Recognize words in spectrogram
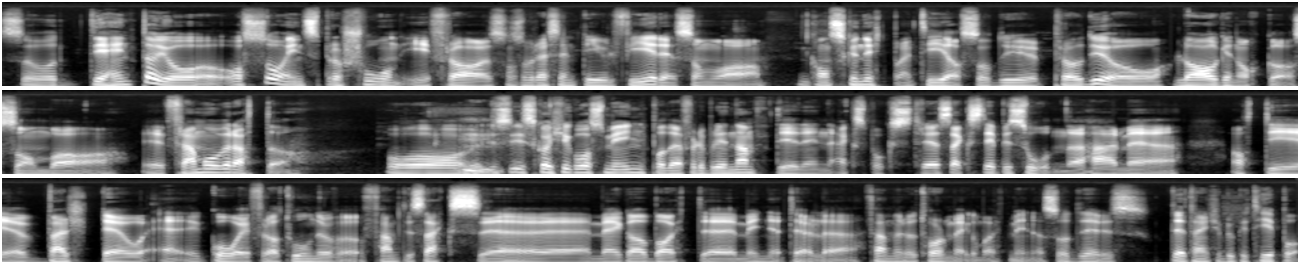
Så de henta jo også inspirasjon ifra sånn som Resident Evil 4, som var ganske nytt på den tida, så de prøvde jo å lage noe som var eh, fremoverretta. Og Mm. vi skal ikke gå så mye inn på det, for det blir nevnt i den Xbox 360-episoden, det her med at de valgte å eh, gå fra 256 eh, megabyte eh, minne til eh, 512 megabyte minne, så det, det trenger jeg ikke bruke tid på.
